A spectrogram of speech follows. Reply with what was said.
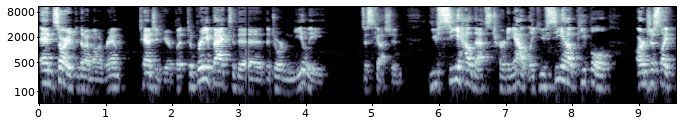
And sorry that I'm on a ram tangent here, but to bring it back to the the Jordan Neely discussion, you see how that's turning out. Like you see how people are just like,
